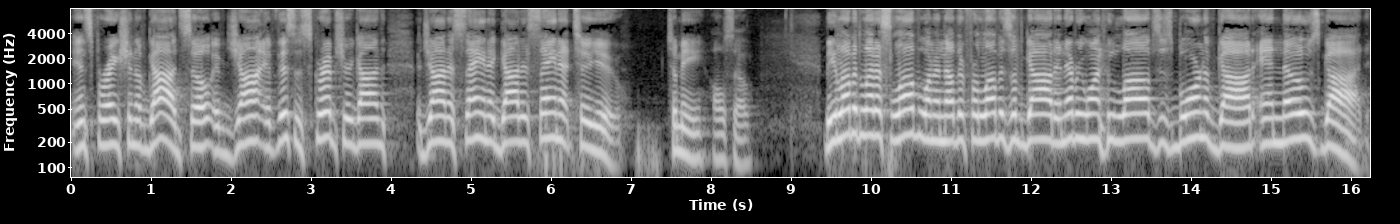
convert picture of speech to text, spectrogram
Inspiration of God. So if John, if this is scripture, God, John is saying it, God is saying it to you, to me also. Beloved, let us love one another, for love is of God, and everyone who loves is born of God and knows God.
